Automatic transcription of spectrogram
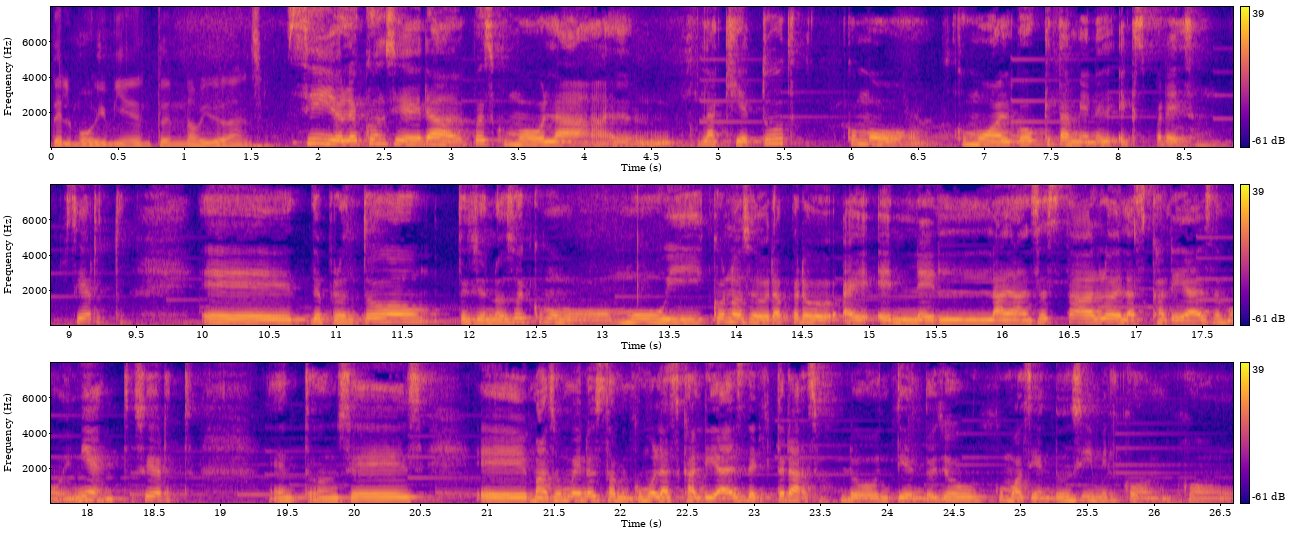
del movimiento en una videodanza? Sí, yo lo he considerado pues como la, la quietud como, como algo que también expresa, ¿cierto? Eh, de pronto, pues yo no soy como muy conocedora, pero en la danza está lo de las calidades de movimiento, ¿cierto? Entonces, eh, más o menos también como las calidades del trazo, lo entiendo yo como haciendo un símil con, con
